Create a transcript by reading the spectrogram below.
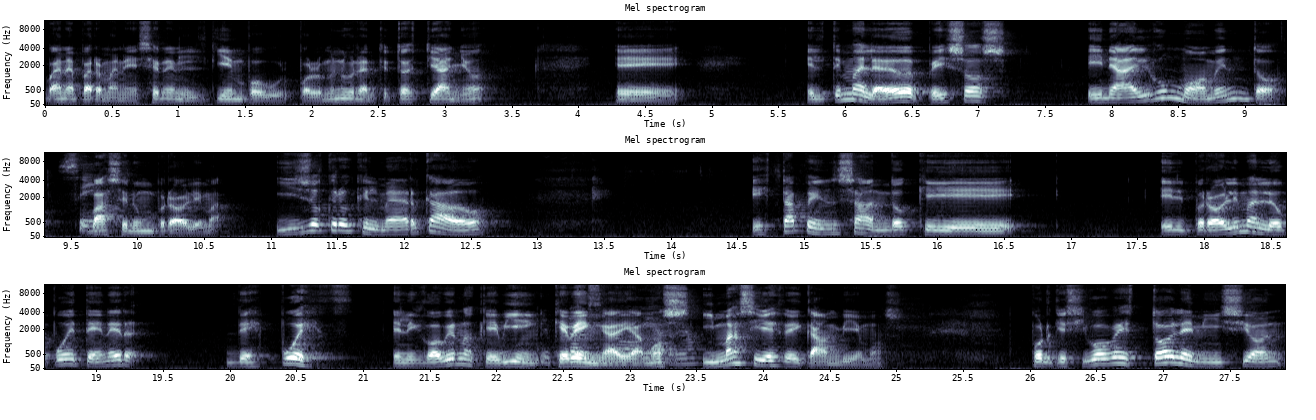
van a permanecer en el tiempo, por lo menos durante todo este año, eh, el tema de la deuda de pesos en algún momento va a ser un problema. Y yo creo que el mercado está pensando que el problema lo puede tener después el gobierno que, bien, que venga, digamos, y más si es de Cambiemos. Porque si vos ves toda la emisión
